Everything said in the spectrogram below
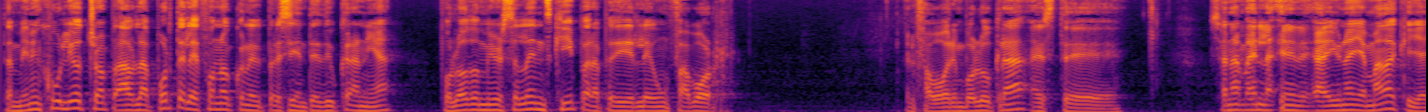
También en julio, Trump habla por teléfono con el presidente de Ucrania, Volodymyr Zelensky, para pedirle un favor. El favor involucra, este... o sea, en la- en- hay una llamada que ya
